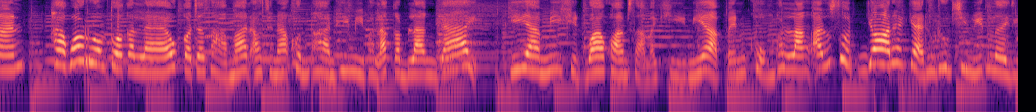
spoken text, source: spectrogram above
นั้น หากว่ารวมตัวกันแล้วก็จะสามารถเอาชนะคนพาลที่มีพละกำลังได้ พี่ยามีคิดว่าความสามัคคีเนี่ยเป็นขุมพลังอันสุดยอดให้แก่ทุกๆ ชีวิตเลยจ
